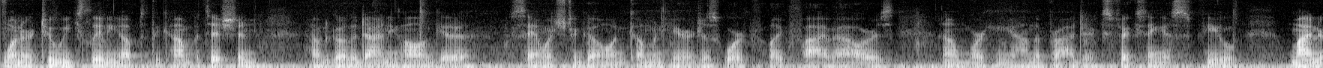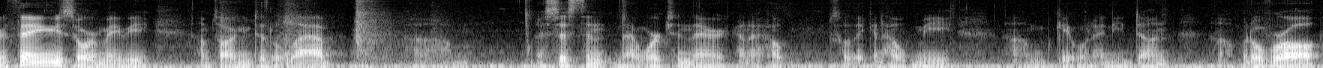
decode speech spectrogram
one or two weeks leading up to the competition. I would go to the dining hall, get a sandwich to go, and come in here and just work for like five hours um, working on the projects, fixing a few minor things, or maybe I'm talking to the lab um, assistant that works in there, kind of help so they can help me um, get what I need done. Uh, but overall,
